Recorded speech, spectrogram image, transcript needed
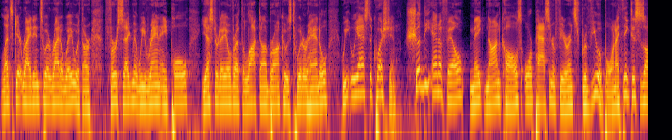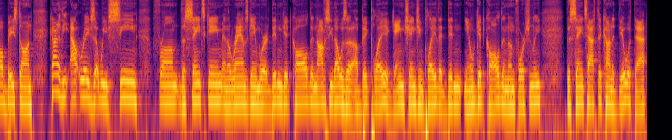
Let's get right into it right away with our first segment. We ran a poll yesterday over at the Locked On Broncos Twitter handle. We, we asked the question should the NFL make non calls or pass interference reviewable? And I think this is all based on kind of the outrage that we've seen from the Saints game and the Rams game where it didn't get called. And obviously, that was a, a big play, a game changing play that didn't, you know, get called. And unfortunately, the Saints have to kind of deal with that.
